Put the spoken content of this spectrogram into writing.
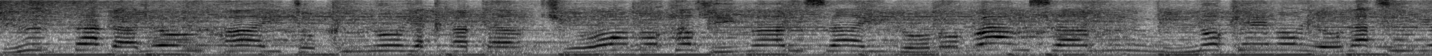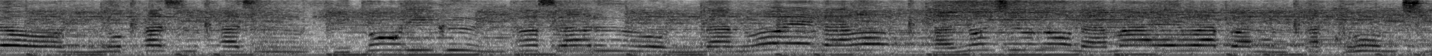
シュッタが4杯と黒や方今日も始まる最後の晩餐身の毛のよだつ料理の数々一人食いかさる女の笑顔彼女の名前はバニカコンチ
